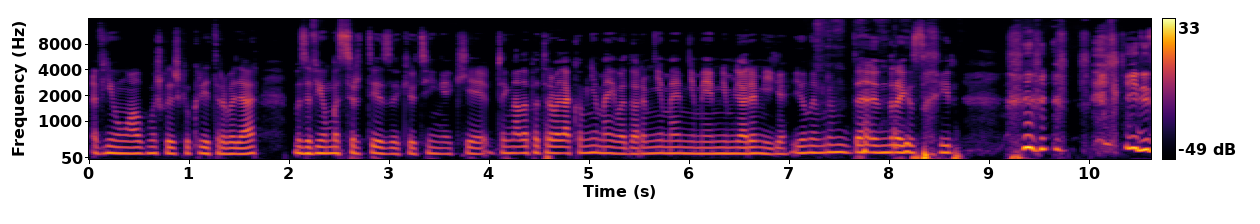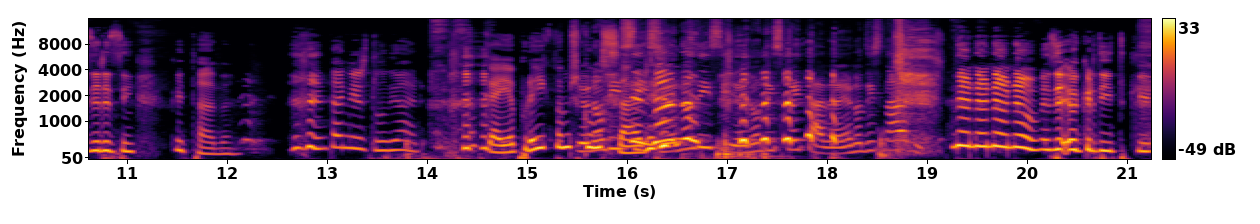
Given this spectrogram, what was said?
haviam algumas coisas que eu queria trabalhar, mas havia uma certeza que eu tinha que é: tenho nada para trabalhar com a minha mãe, eu adoro a minha mãe, a minha mãe é a minha melhor amiga. E eu lembro-me da Andreia se rir e dizer assim: coitada. Está neste lugar. Ok, é por aí que vamos eu começar. Não disse, eu não disse, eu não disse coitada, eu não disse nada disso. Não, não, não, não, mas eu acredito que,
